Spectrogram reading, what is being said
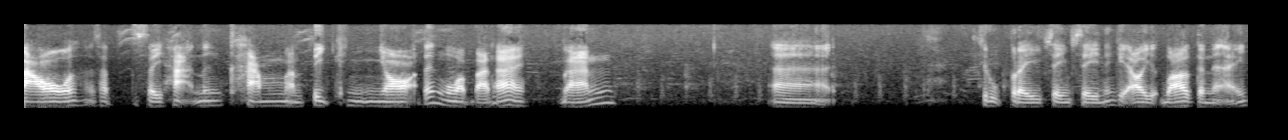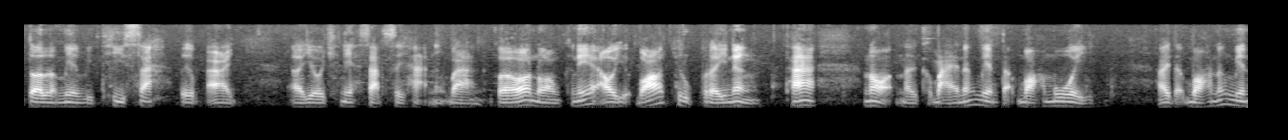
តោសត្វសីហៈនឹងខំបន្តិចញក់ទៅងាប់បាត់ហើយបានអឺជ្រូកព្រៃផ្សេងផ្សេងហ្នឹងគេឲ្យយោបល់តើឯងតើមានវិធីសាស្ត្រទើបអាច យកឈ្នះសត្វសីហៈនឹងបានក៏នាំគ្នាឲ្យយោបល់ជ្រូកព្រៃនឹងថាណោនៅក្បែរហ្នឹងមានតបោះមួយហើយតបោះហ្នឹងមាន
